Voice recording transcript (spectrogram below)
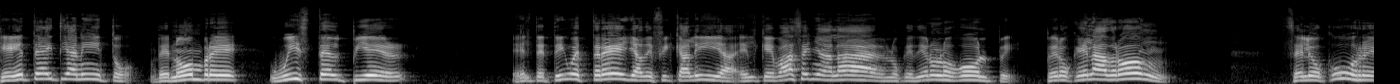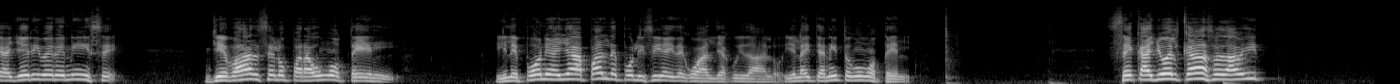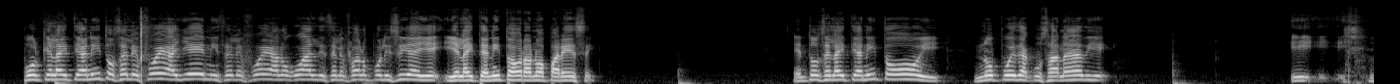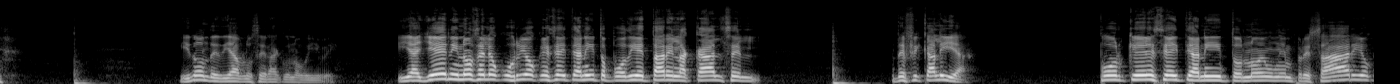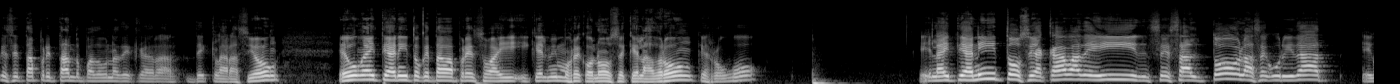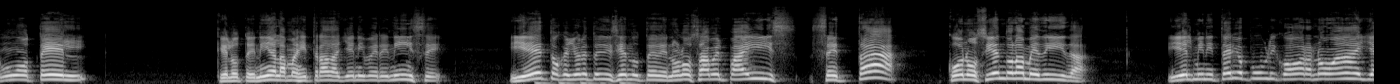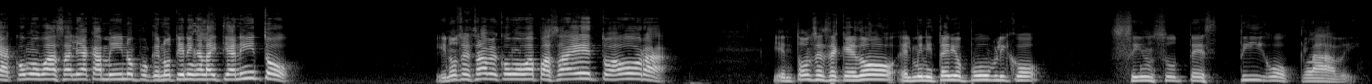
que este haitianito de nombre Wistel Pierre, el testigo estrella de fiscalía, el que va a señalar lo que dieron los golpes, pero que ladrón se le ocurre a Jerry Berenice llevárselo para un hotel y le pone allá a par de policía y de guardia a cuidarlo y el haitianito en un hotel. Se cayó el caso de David porque el haitianito se le fue a Jenny, se le fue a los guardias, se le fue a los policías y, el haitianito ahora no aparece. Entonces el haitianito hoy no puede acusar a nadie. Y, y, dónde diablo será que uno vive? Y a Jenny no se le ocurrió que ese haitianito podía estar en la cárcel de fiscalía. Porque ese haitianito no es un empresario que se está prestando para dar una declaración. Es un haitianito que estaba preso ahí y que él mismo reconoce que ladrón, que robó. El haitianito se acaba de ir, se saltó la seguridad en un hotel que lo tenía la magistrada Jenny Berenice. Y esto que yo le estoy diciendo a ustedes, no lo sabe el país. Se está conociendo la medida y el Ministerio Público ahora no haya cómo va a salir a camino porque no tienen al haitianito. Y no se sabe cómo va a pasar esto ahora. Y entonces se quedó el Ministerio Público sin su testigo clave.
